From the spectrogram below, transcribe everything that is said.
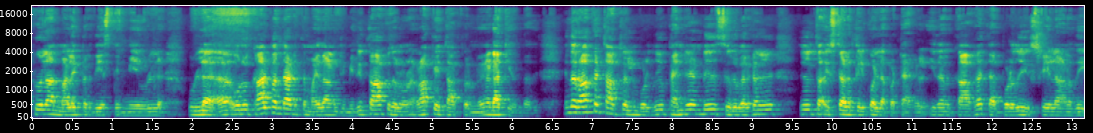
கூலான் மலை பிரதேசத்தின் மீது உள்ள உள்ள ஒரு கால்பந்தாட்ட மைதானத்தின் மீது தாக்குதல் ராக்கெட் தாக்குதல் நடாத்தியிருந்தது. இந்த ராக்கெட் தாக்குதலின் பொழுது பன்னிரண்டு சிறுவர்கள் ஸ்தலத்தில் கொல்லப்பட்டார்கள். இதற்காக தற்பொழுது இஸ்ரேலானது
